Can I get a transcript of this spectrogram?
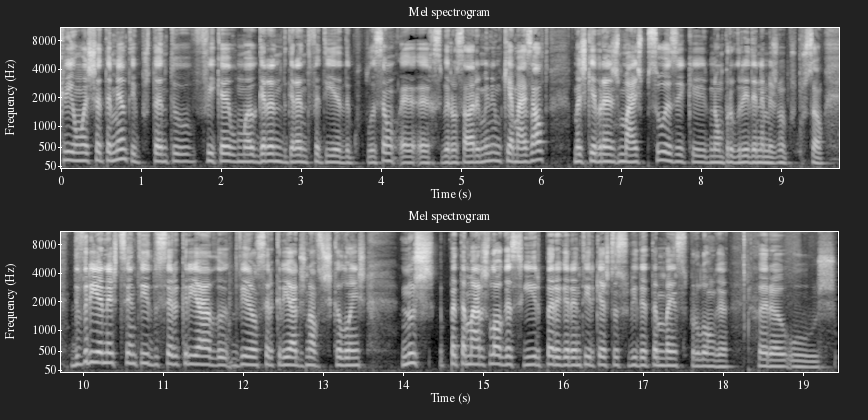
criam um achatamento e, portanto, fica uma grande, grande fatia da população a, receber o salário mínimo, que é mais alto, mas que abrange mais pessoas e que não progridem na mesma proporção. Deveria, neste sentido, ser criado, deveriam ser criados novos escalões nos patamares logo a seguir para garantir que esta subida também se prolonga para os,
